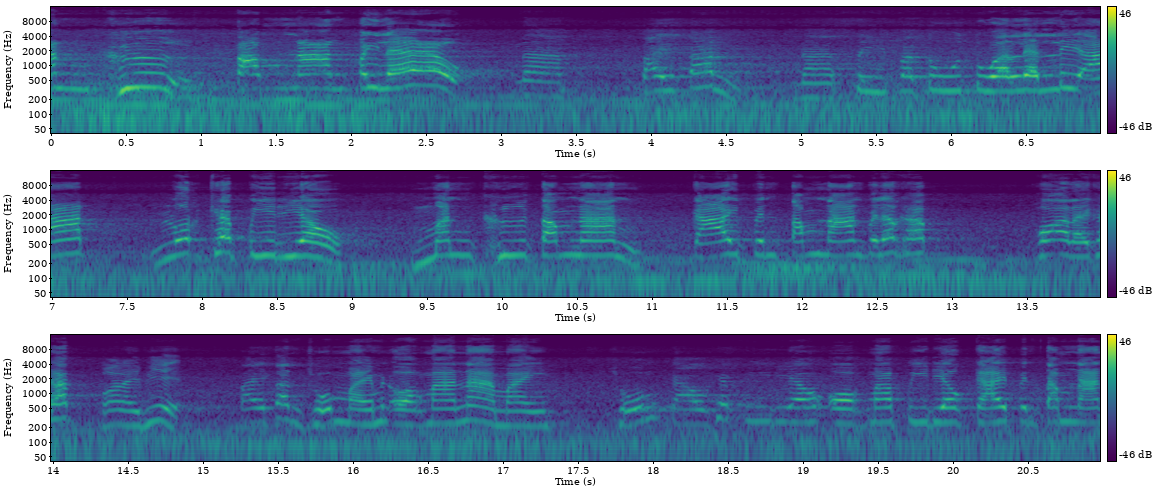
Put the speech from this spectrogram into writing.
ันคือตำนานไปแล้วนะไททันนะสี่ประตูตัวแลนลี่อาร์ตลดแค่ปีเดียว มันคือตำนานกลายเป็นตำนานไปแล้วครับ เพราะอะไรครับเพราะอะไรพี่ไททันโฉมใหม่มันออกมาหน้าใหม่โฉมเก่าแค่ปีเดียวออกมาปีเดียวกลายเป็นตำนาน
